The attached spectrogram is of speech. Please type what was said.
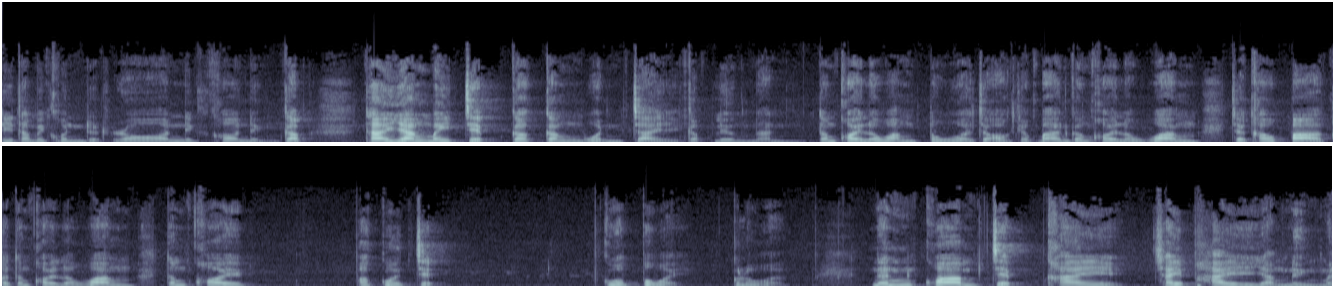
ที่ทำให้คนเดือดร้อนนี่คือข้อหนึ่งกับ ถ้ายังไม่เจ็บก็กังวลใจกับเรื่องนั้น ต้องคอยระวังตัวจะออกจากบ้านก็ต้องคอยระวัง จะเข้าป่าก็ต้องคอยระวัง ต้องคอยเพราะกลัวเจ็บ กลัวป่วยกลัว นั้นความเจ็บไข้ใช่ภัยอย่างหนึ่งไหม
